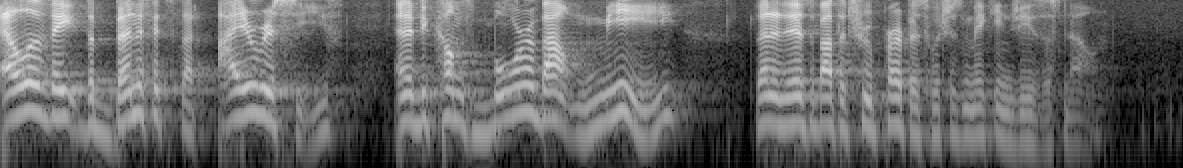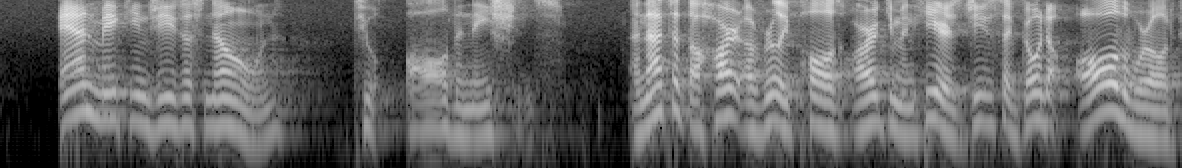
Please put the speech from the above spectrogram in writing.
elevate the benefits that I receive, and it becomes more about me than it is about the true purpose, which is making Jesus known. And making Jesus known to all the nations. And that's at the heart of really Paul's argument here is Jesus said, go into all the world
